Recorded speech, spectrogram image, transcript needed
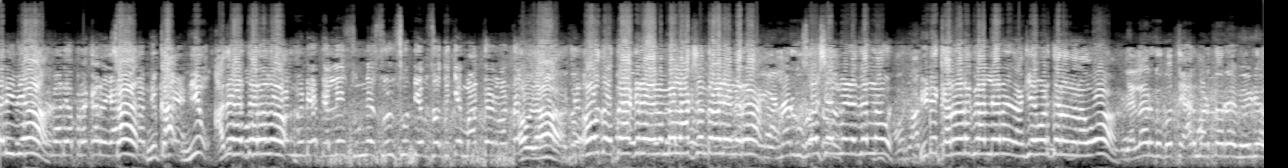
ಸರಿ ಇದೆಯಾ? ಸರ್ ನೀವು ನೀವು ಅದೇ ಹೇಳ್ತಾ ಇರೋದು. ಸುಮ್ಮನೆ ಸುಳ್ಳು ಸುದ್ದಿ ಎಬ್ಸೋದಕ್ಕೆ ಮಾತಾಡುವಂತ ಹೌದಾ? ಹೌದು ಯಾಕ್ರೆ? ನಮ್ಮ ಮೇಲೆ ಆಕ್ಷನ್ ತಗೊಳ್ಳಿ ಹಂಗಾರೆ. ಎಲ್ಲರಿಗೂ ಸೋಷಿಯಲ್ ಮೀಡಿಯಾದಲ್ಲಿ ನಾವು ಇಡೀ ಕರ್ನಾಟಕದಲ್ಲಿ ಹಂಗೆ ಮಾಡ್ತಾ ಇರೋದು ನಾವು? ಎಲ್ಲರಿಗೂ ಗೊತ್ತು ಯಾರು ಮಾಡ್ತಾರೆ? ವಿಡಿಯೋ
